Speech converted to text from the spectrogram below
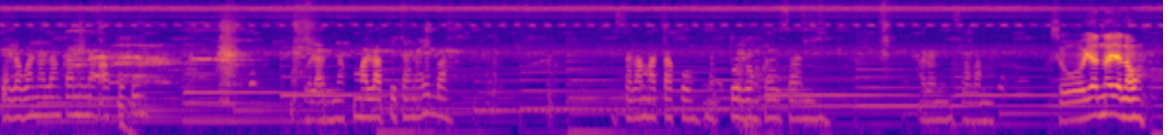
Dalawa na lang kami ng apo ko. Wala rin ako malapitan na iba. Salamat ako. Nagtulong kayo sa amin. Maraming salamat. So yan na yan oh.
